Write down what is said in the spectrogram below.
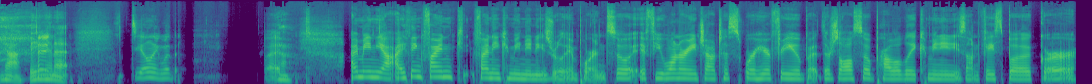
Yeah, being in it. dealing with it. But Yeah. I mean, yeah, I think find, finding community is really important. So if you want to reach out to us, we're here for you. But there's also probably communities on Facebook or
